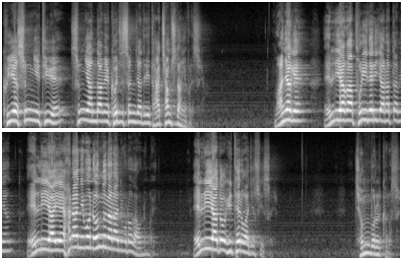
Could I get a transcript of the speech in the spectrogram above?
그의 승리 뒤에 승리한 다음에 거짓 선자들이 다 잠수당해 버렸어요. 만약에 엘리야가 불이 내리지 않았다면 엘리야의 하나님은 없는 하나님으로 나오는 거예요. 엘리야도 위태로워질 수 있어요. 전부를 걸었어요.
